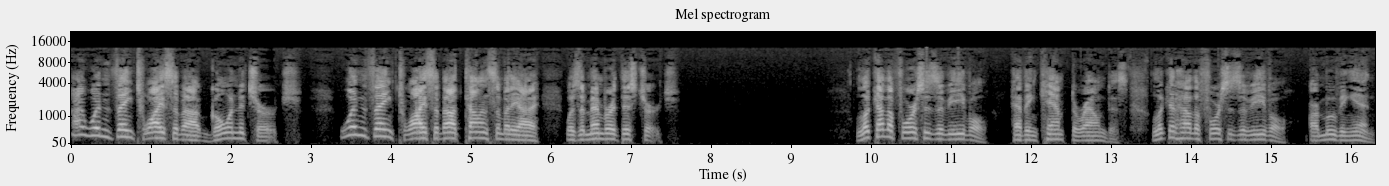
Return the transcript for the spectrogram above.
I wouldn't think twice about going to church wouldn't think twice about telling somebody I was a member at this church. Look how the forces of evil have encamped around us. Look at how the forces of evil are moving in.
